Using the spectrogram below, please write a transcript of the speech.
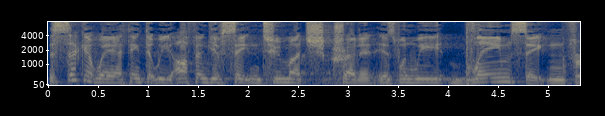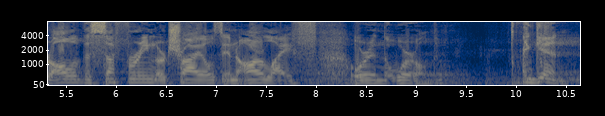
The second way I think that we often give Satan too much credit is when we blame Satan for all of the suffering or trials in our life or in the world. Again,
